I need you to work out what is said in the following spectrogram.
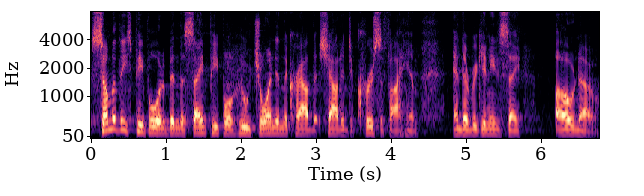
Some of these people would have been the same people who joined in the crowd that shouted to crucify him. And they're beginning to say, oh no,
